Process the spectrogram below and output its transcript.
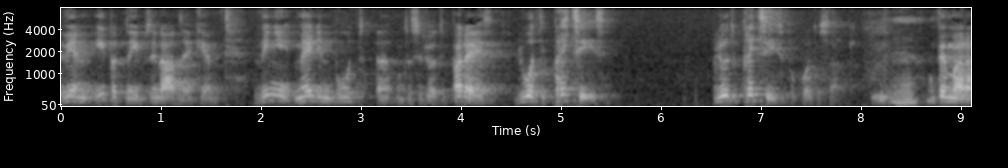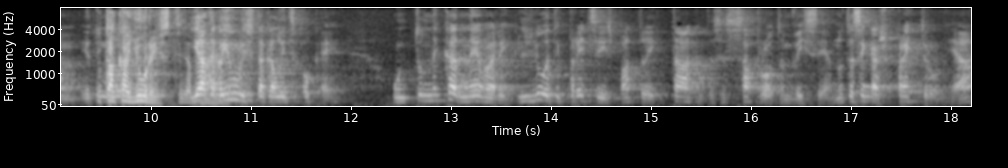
viena īpatnība zinātniekiem, viņi mēģina būt, un tas ir ļoti pareizi, ļoti precīzi. Ļoti precīzi, par ko tu saki. Mm. Un, piemēram, ja tu tā kā juristi. Jā, tā kā juristi, tā kā līdz, ok. Un tu nekad nevari ļoti precīzi pateikt, tā, ka tas ir saprotams visiem. Nu, tas vienkārši pretrunā. Ja?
